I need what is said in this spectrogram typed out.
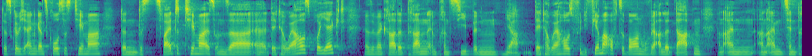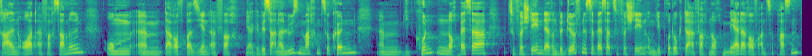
Das ist, glaube ich, ein ganz großes Thema. Dann das zweite Thema ist unser äh, Data Warehouse Projekt. Da sind wir gerade dran, im Prinzip ein ja, Data Warehouse für die Firma aufzubauen, wo wir alle Daten an, einen, an einem zentralen Ort einfach sammeln, um ähm, darauf basierend einfach ja, gewisse Analysen machen zu können, ähm, die Kunden noch besser zu verstehen, deren Bedürfnisse besser zu verstehen, um die Produkte einfach noch mehr darauf anzupassen.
